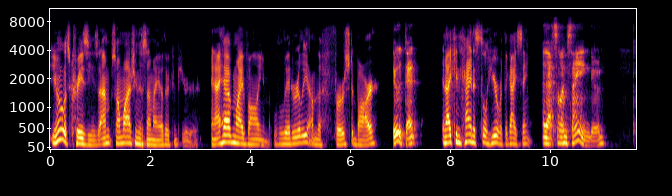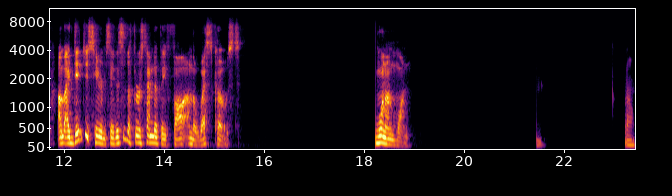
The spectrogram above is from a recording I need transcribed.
you know what's crazy is I'm so I'm watching this on my other computer and I have my volume literally on the first bar Dude, that and I can kind of still hear what the guy's saying. that's what I'm saying, dude. Um, I did just hear him say this is the first time that they fought on the West Coast. One on one. Well,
